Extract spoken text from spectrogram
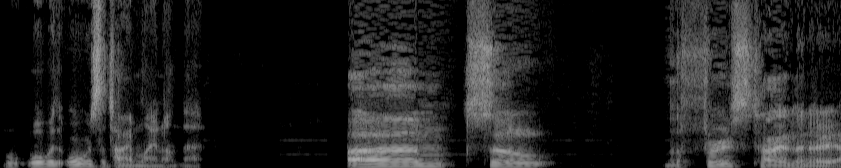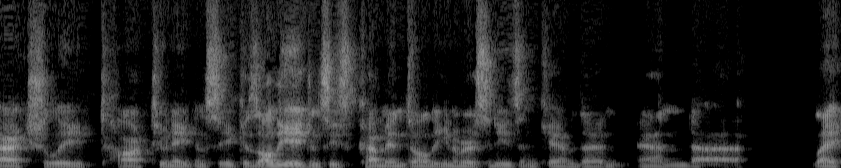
what was what was the timeline on that? Um. So, the first time that I actually talked to an agency, because all the agencies come into all the universities in Canada and, and uh, like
